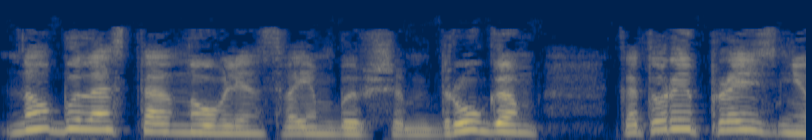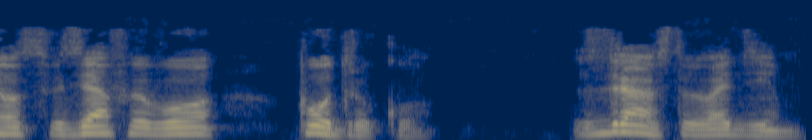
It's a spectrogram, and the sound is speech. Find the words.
но был остановлен своим бывшим другом, который произнес, взяв его под руку. «Здравствуй, Вадим.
